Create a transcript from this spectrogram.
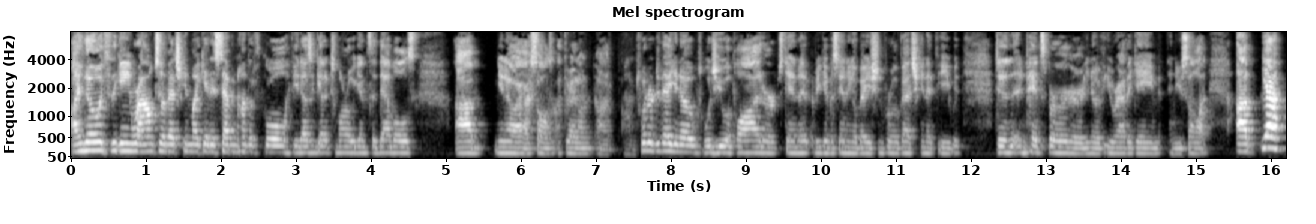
I know it's the game where Alex Ovechkin might get his 700th goal if he doesn't get it tomorrow against the Devils. Um, you know, I saw a thread on uh, on Twitter today. You know, would you applaud or stand if you give a standing ovation for Ovechkin if he did in Pittsburgh, or you know, if you were at a game and you saw it? Uh, yeah,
